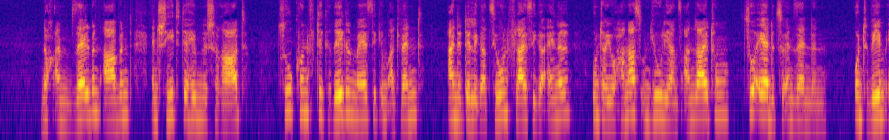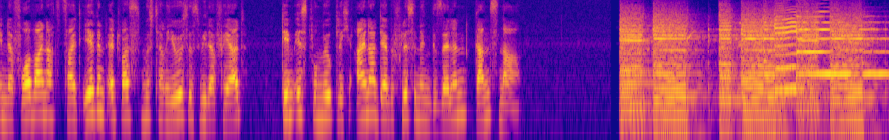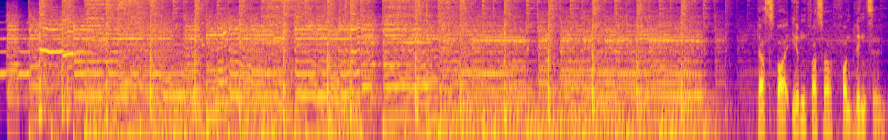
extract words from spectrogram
Noch am selben Abend entschied der himmlische Rat, zukünftig regelmäßig im Advent eine Delegation fleißiger Engel unter Johannas und Julians Anleitung zur Erde zu entsenden. Und wem in der Vorweihnachtszeit irgendetwas Mysteriöses widerfährt, dem ist womöglich einer der beflissenen Gesellen ganz nah. Das war Irgendwasser von Blinzeln.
